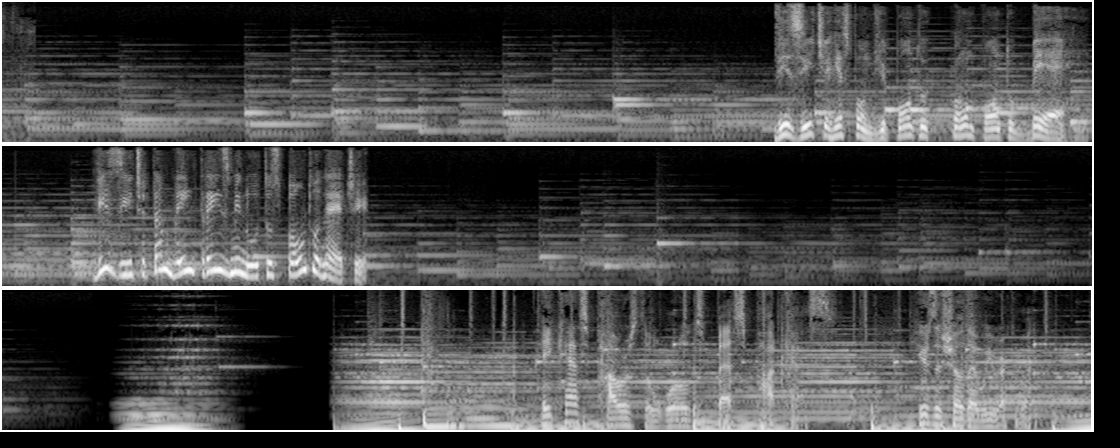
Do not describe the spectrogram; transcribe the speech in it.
Visite respondi.com.br. Visite também 3minutos.net. ACAST powers the world's best podcasts. Here's a show that we recommend.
